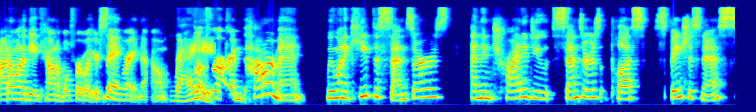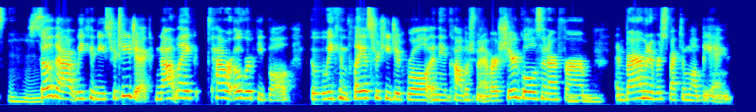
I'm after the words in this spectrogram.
I don't want to be accountable for what you're saying right now. Right. But for our empowerment, we want to keep the sensors and then try to do sensors plus spaciousness mm-hmm. so that we can be strategic, not like power over people, but we can play a strategic role in the accomplishment of our shared goals in our firm, mm-hmm. environment of respect and well being.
